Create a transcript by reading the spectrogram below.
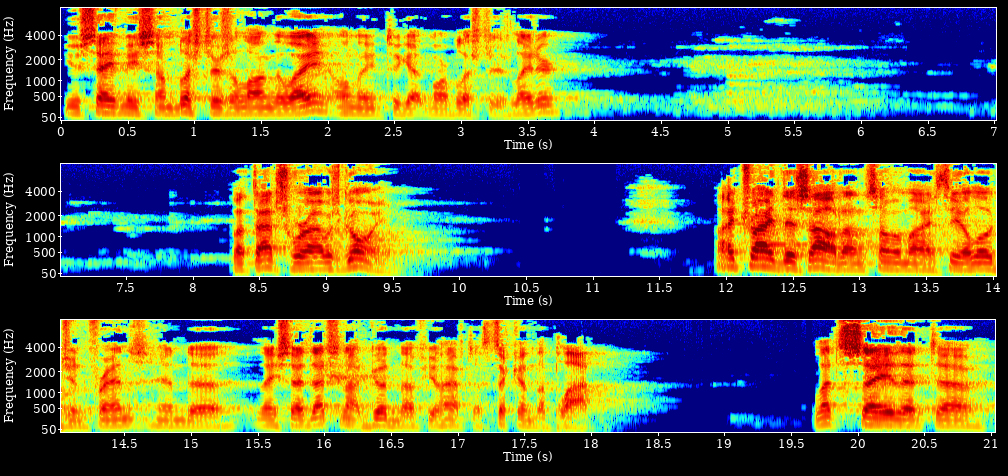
You saved me some blisters along the way, only to get more blisters later. But that's where I was going. I tried this out on some of my theologian friends, and uh, they said that's not good enough. You'll have to thicken the plot. Let's say that uh,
